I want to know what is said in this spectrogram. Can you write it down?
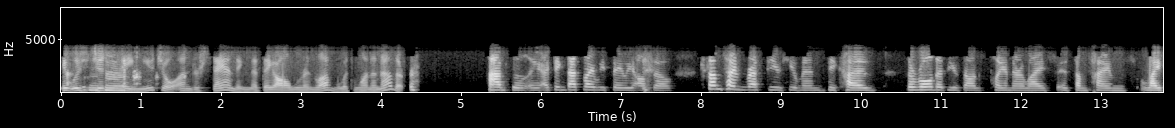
it was just mm-hmm. a mutual understanding that they all were in love with one another. Absolutely. I think that's why we say we also sometimes rescue humans because the role that these dogs play in their life is sometimes life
